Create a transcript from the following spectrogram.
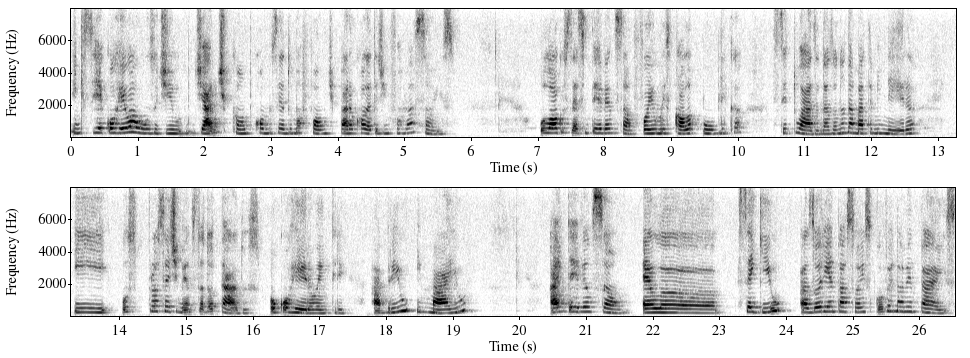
em que se recorreu ao uso de um diário de campo como sendo uma fonte para a coleta de informações. O logos dessa intervenção foi uma escola pública situado na zona da Mata Mineira e os procedimentos adotados ocorreram entre abril e maio. A intervenção ela seguiu as orientações governamentais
